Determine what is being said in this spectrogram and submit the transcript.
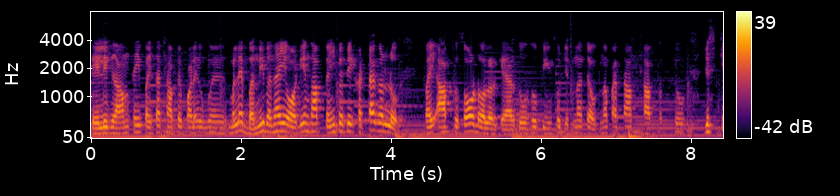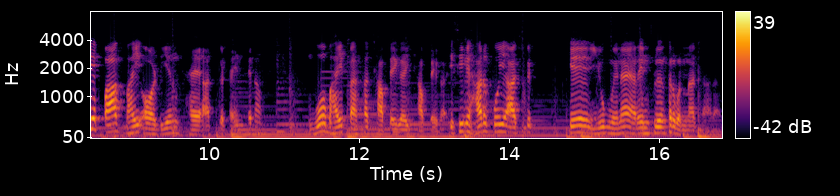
टेलीग्राम से ही पैसा छापे पड़े हुए हैं। मतलब बंदी बधाई ऑडियंस आप कहीं पे भी इकट्ठा कर लो। भाई आपको सौ डॉलर के यार, दो सौ, तीन सौ जितना चाहो उतना पैसा आप छाप सकते हो। जिसके पास भाई ऑडियंस है आज के टाइम पे ना, वो भाई पैसा छापेगा ही छापेगा। इसीलिए हर कोई आज के के युग में ना यार इन्फ्लुएंसर बनना चाह रहा है।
